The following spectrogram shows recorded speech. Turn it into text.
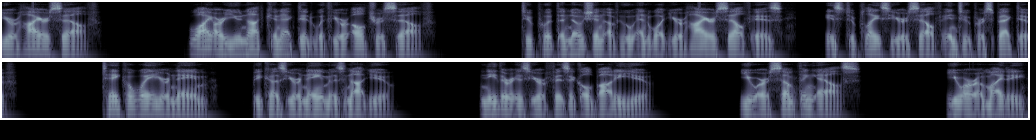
Your higher self. Why are you not connected with your ultra self? To put the notion of who and what your higher self is, is to place yourself into perspective. Take away your name, because your name is not you. Neither is your physical body you. You are something else. You are a mighty,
